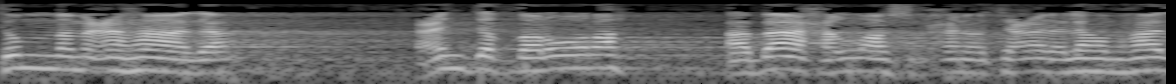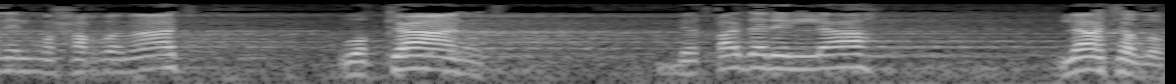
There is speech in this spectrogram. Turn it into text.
ثم مع هذا عند الضرورة أباح الله سبحانه وتعالى لهم هذه المحرمات وكانت بقدر الله لا تضر.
